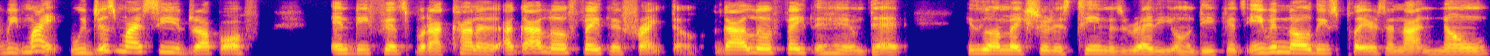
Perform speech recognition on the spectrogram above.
we might we just might see a drop off in defense, but I kind of I got a little faith in Frank though. I got a little faith in him that he's gonna make sure this team is ready on defense, even though these players are not known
